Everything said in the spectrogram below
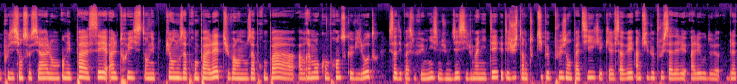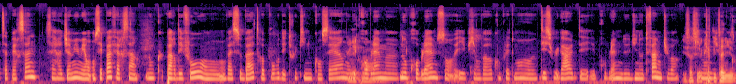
position sociale. On on n'est pas assez altruiste, on est, puis on nous apprend pas à l'être, tu vois, on nous apprend pas à, à vraiment comprendre ce que vit l'autre. Ça dépasse le féminisme. Je me disais, si l'humanité était juste un tout petit peu plus empathique et qu'elle savait un petit peu plus aller, aller au-delà de sa personne, ça ira déjà mieux. Mais on, on sait pas faire ça. Donc, par défaut, on, on va se battre pour des trucs qui nous concernent, les problèmes, euh, nos problèmes sont, et puis on va complètement euh, disregard des problèmes d'une autre femme, tu vois. Et ça, c'est le capitalisme.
